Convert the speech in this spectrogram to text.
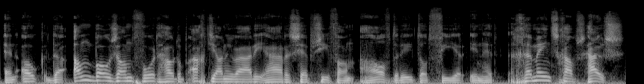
En ook de ANBO Zandvoort houdt op 8 januari haar receptie van half 3 tot 4 in het gemeenschapshuis.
